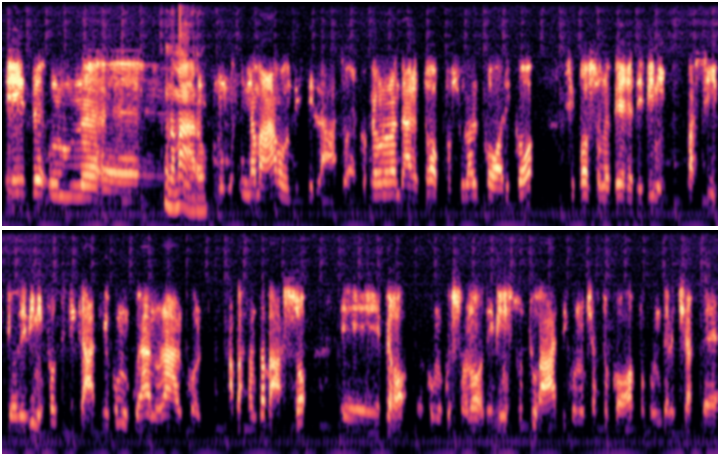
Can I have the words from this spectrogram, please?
ed un, eh, Un amaro. un, un amaro un distillato ecco, per non andare troppo sull'alcolico si possono bere dei vini passiti o dei vini fortificati che comunque hanno un alcol abbastanza basso eh, però comunque sono dei vini strutturati con un certo corpo, con delle certe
